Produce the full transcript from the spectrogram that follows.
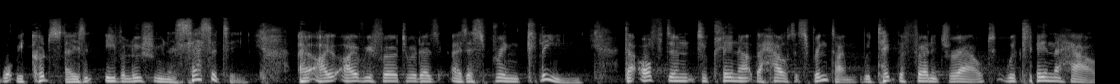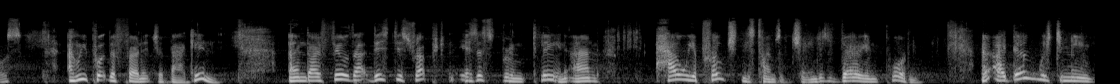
what we could say is an evolutionary necessity. Uh, I, I, refer to it as, as a spring clean. That often to clean out the house at springtime, we take the furniture out, we clean the house, and we put the furniture back in. And I feel that this disruption is a spring clean, and how we approach these times of change is very important. I don't wish to mean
